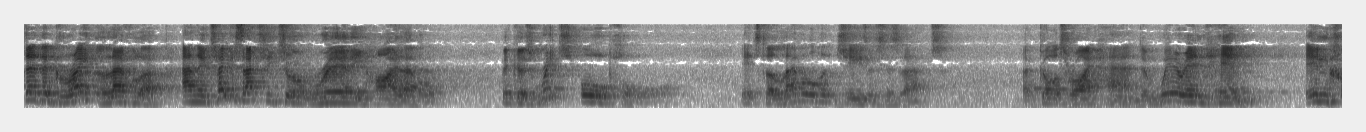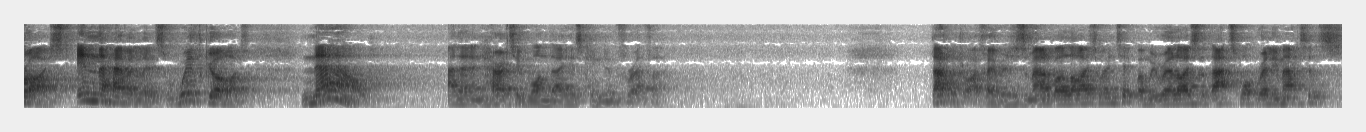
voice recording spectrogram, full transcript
They're the great leveler and they take us actually to a really high level. Because rich or poor, it's the level that Jesus is at at God's right hand, and we're in Him, in Christ, in the heavenlies, with God, now, and then inheriting one day His kingdom forever. That will drive favoritism out of our lives, won't it, when we realise that that's what really matters?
